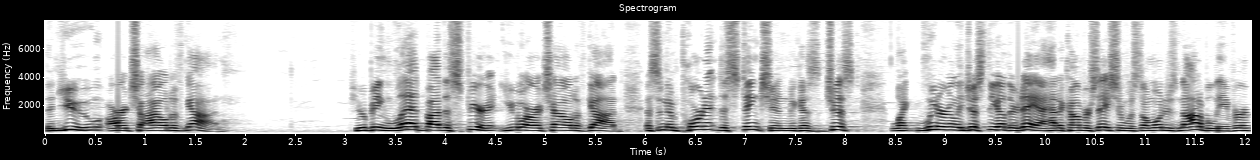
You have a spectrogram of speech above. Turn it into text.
then you are a child of God. If you're being led by the Spirit, you are a child of God. That's an important distinction because just like literally just the other day, I had a conversation with someone who's not a believer,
